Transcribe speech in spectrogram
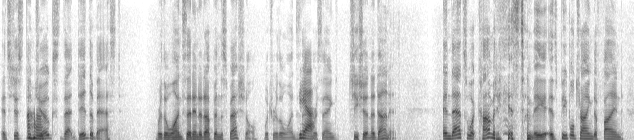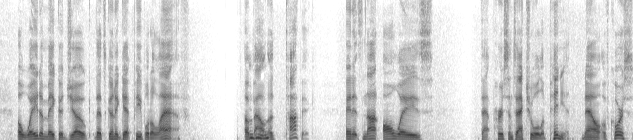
It's just the uh-huh. jokes that did the best were the ones that ended up in the special, which were the ones that yeah. were saying she shouldn't have done it. And that's what comedy is to me. It's people trying to find a way to make a joke that's going to get people to laugh about mm-hmm. a topic. And it's not always that person's actual opinion. Now, of course,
